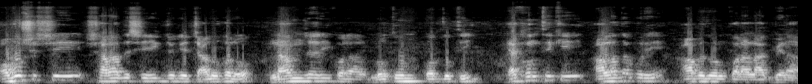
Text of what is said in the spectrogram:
অবশেষে সারা দেশে একযোগে চালু হলো নামজারি করার নতুন পদ্ধতি। এখন থেকে আলাদা করে আবেদন করা লাগবে না।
